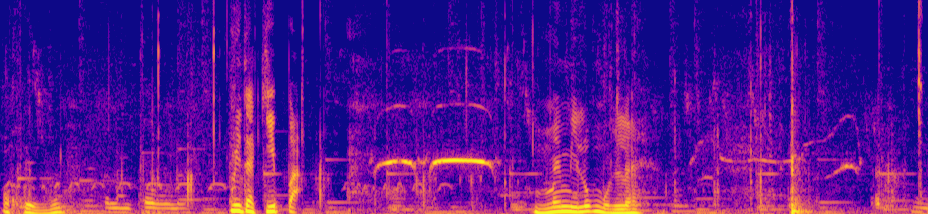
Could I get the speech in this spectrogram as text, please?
โอ้โหกำลังโตเลย มีแต่กิฟอะไม่มีลูกหมุนเลยนี่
